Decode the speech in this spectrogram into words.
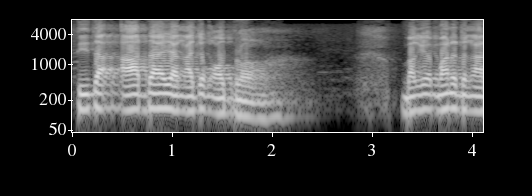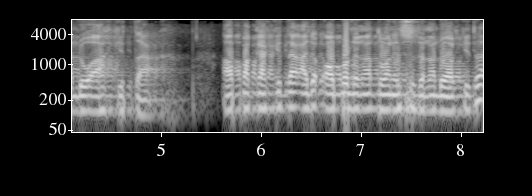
Tidak ada yang ngajak ngobrol. Bagaimana dengan doa kita? Apakah kita ajak ngobrol dengan Tuhan Yesus dengan doa kita?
